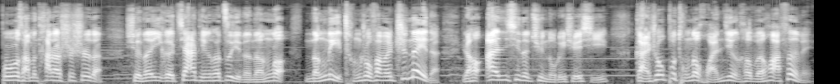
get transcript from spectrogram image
不如咱们踏踏实实的选择一个家庭和自己的能力能力承受范围之内的，然后安心的去努力学习，感受不同的环境和文化氛围。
